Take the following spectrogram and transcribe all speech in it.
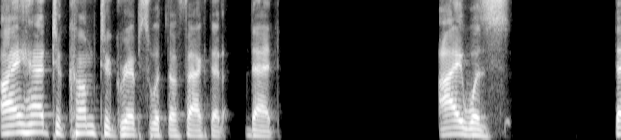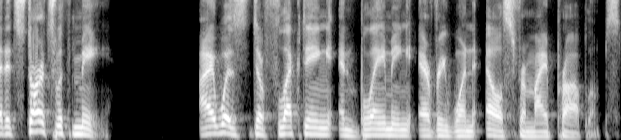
I had to come to grips with the fact that that I was that it starts with me. I was deflecting and blaming everyone else for my problems.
